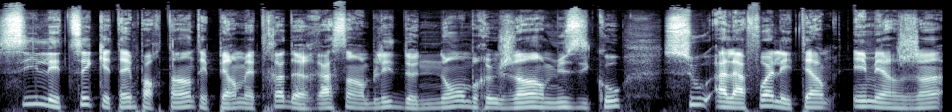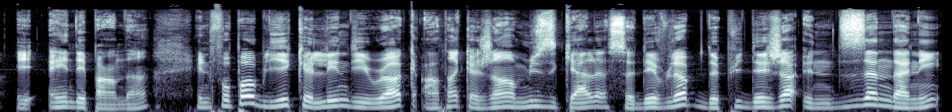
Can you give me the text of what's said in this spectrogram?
Si l'éthique est importante et permettra de rassembler de nombreux genres musicaux sous à la fois les termes émergents et indépendants, il ne faut pas oublier que l'indie rock en tant que genre musical se développe depuis déjà une dizaine d'années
